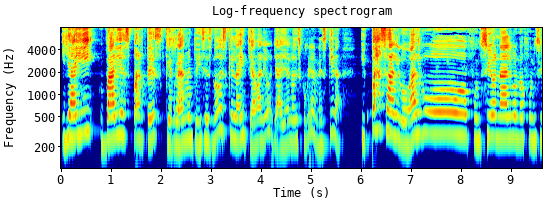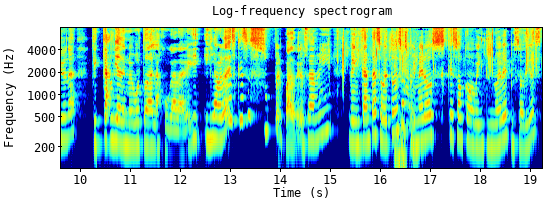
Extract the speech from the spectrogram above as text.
y hay varias partes que realmente dices, no, es que Light ya valió, ya, ya lo descubrieron, es Kira. Y pasa algo, algo funciona, algo no funciona, que cambia de nuevo toda la jugada. ¿eh? Y, la verdad es que eso es súper padre. O sea, a mí me encanta, sobre todo esos primeros, que son como 29 episodios,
